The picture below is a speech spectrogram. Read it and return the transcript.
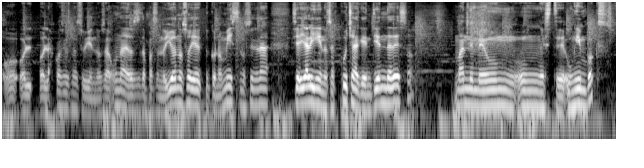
o, las cosas están subiendo. O sea, una de dos está pasando. Yo no soy economista, no sé nada. Si hay alguien que nos escucha que entiende de eso, mándenme un, un, este, un inbox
